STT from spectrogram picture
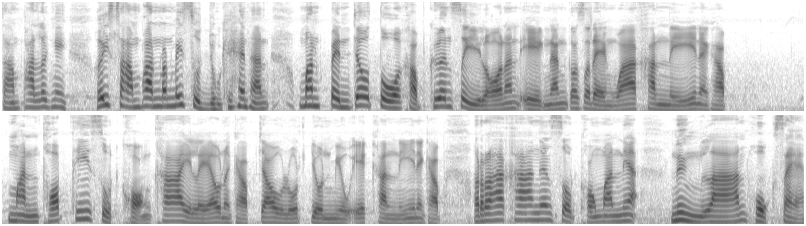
3,000 แล้วไงเฮ้ย 3,000 มันไม่สุดอยู่แค่นั้น มันเป็นเจ้าตัวขับเคลื่อน 4 ล้อนั่นเองนั่นก็แสดงว่าคันนี้นะครับ มัน top ที่สุดของค่ายแล้วนะครับ เจ้ารถยนต์ MU-X คันนี้นะครับ ราคาเงินสดของมันเนี่ยหนึ่งล้านหกแสน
